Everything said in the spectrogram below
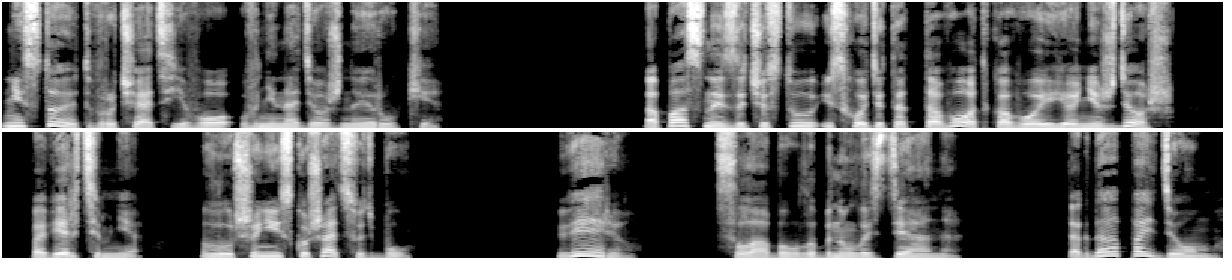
Не стоит вручать его в ненадежные руки. Опасность зачастую исходит от того, от кого ее не ждешь. Поверьте мне, лучше не искушать судьбу. Верю, слабо улыбнулась Диана. Тогда пойдем,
